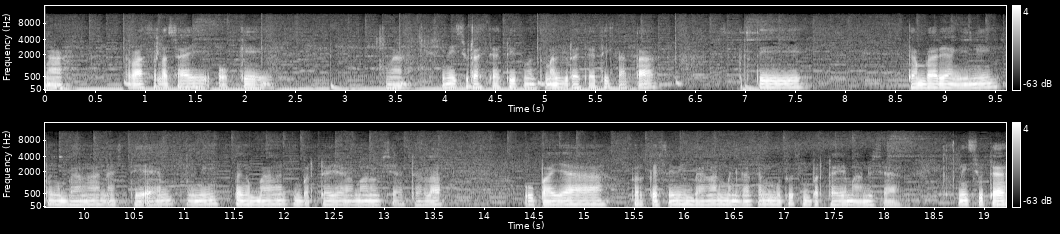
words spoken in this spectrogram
Nah setelah selesai oke. Okay. nah ini sudah jadi teman-teman sudah jadi kata seperti gambar yang ini pengembangan SDM ini pengembangan sumber daya manusia adalah upaya berkeseimbangan meningkatkan mutu sumber daya manusia. Ini sudah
